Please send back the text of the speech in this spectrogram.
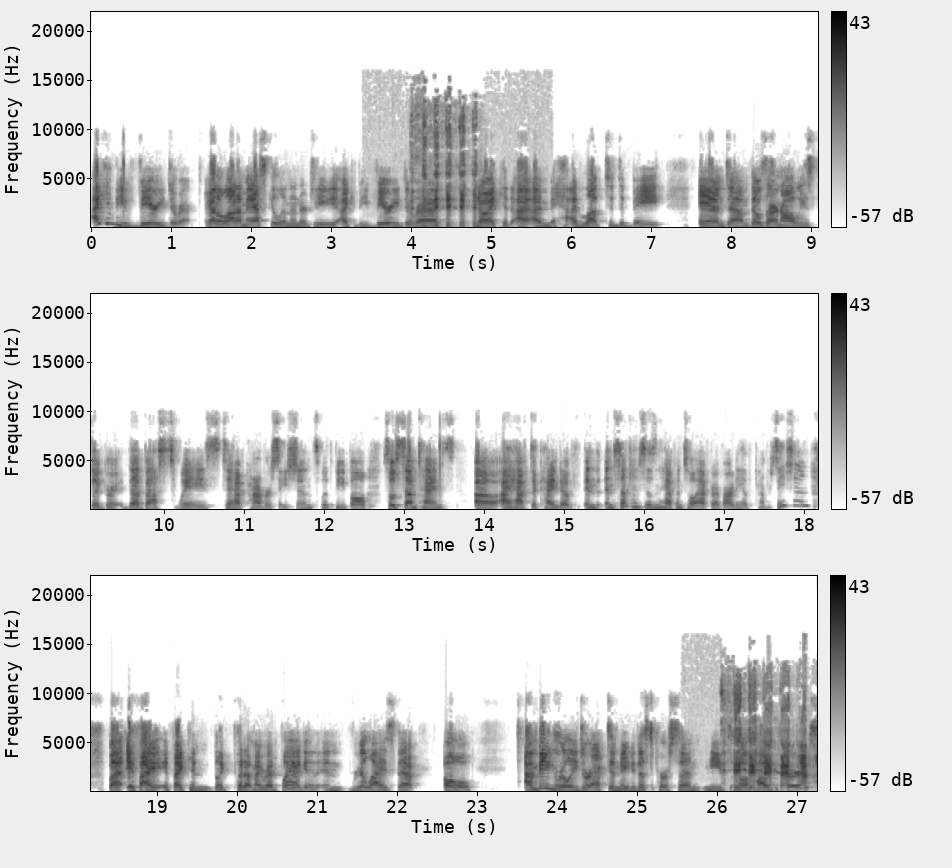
I can be very direct. I got a lot of masculine energy. I could be very direct. You know i could I, i'm i love to debate. And um, those aren't always the the best ways to have conversations with people. So sometimes uh, i have to kind of and, and sometimes it doesn't happen until after i've already had the conversation. But if i if i can like put up my red flag and, and realize that oh i'm being really direct and maybe this person needs a hug first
